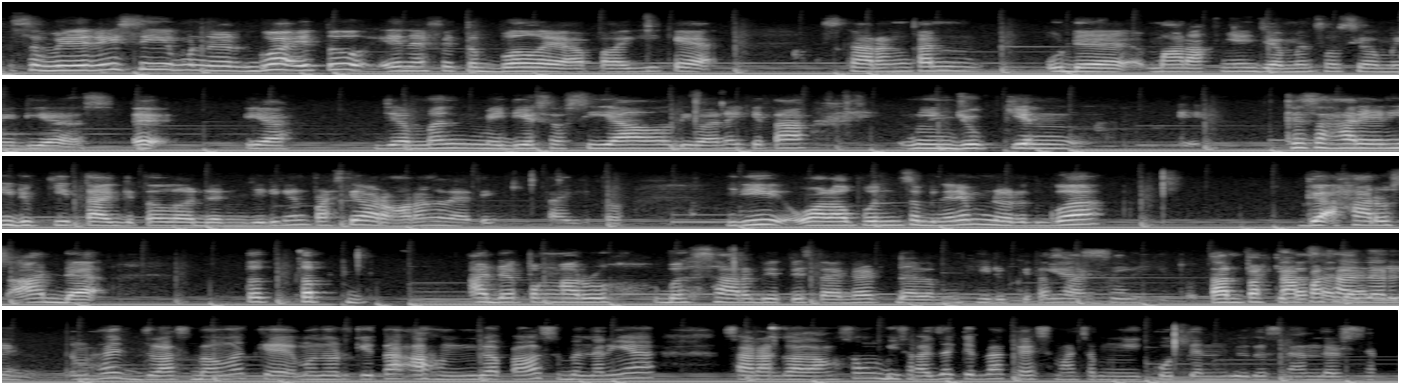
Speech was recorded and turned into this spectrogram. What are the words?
sebenarnya sih menurut gue itu inevitable ya apalagi kayak sekarang kan udah maraknya zaman sosial media. Eh ya zaman media sosial di mana kita nunjukin keseharian hidup kita gitu loh. Dan jadi kan pasti orang-orang ngeliatin kita gitu. Jadi walaupun sebenarnya menurut gue gak harus ada tetap ada pengaruh besar beauty standard dalam hidup kita iya sehari-hari gitu tanpa kita tanpa sadar maksudnya jelas banget kayak menurut kita ah enggak. Padahal sebenarnya secara gak langsung bisa aja kita kayak semacam ngikutin beauty standardsnya.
